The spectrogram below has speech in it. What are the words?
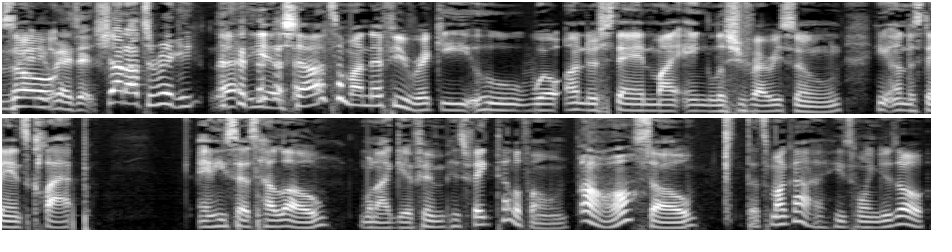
So Anyways, shout out to Ricky. uh, yeah, shout out to my nephew Ricky, who will understand my English very soon. He understands clap, and he says hello when I give him his fake telephone. Oh, So that's my guy. He's one years old,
